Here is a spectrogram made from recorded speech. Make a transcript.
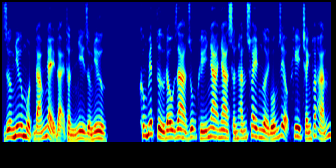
dường như một đám nhảy đại thần nhi dường như. Không biết từ đâu ra dũng khí nha nha sấn hắn xoay người uống rượu khi tránh thoát hắn,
